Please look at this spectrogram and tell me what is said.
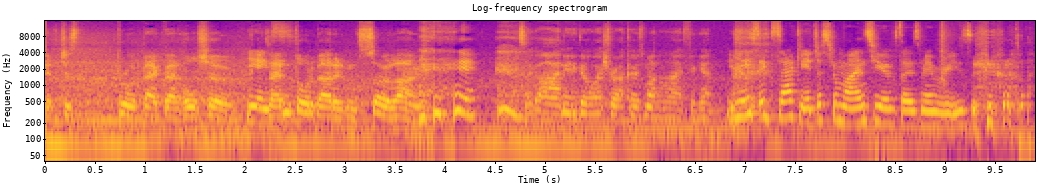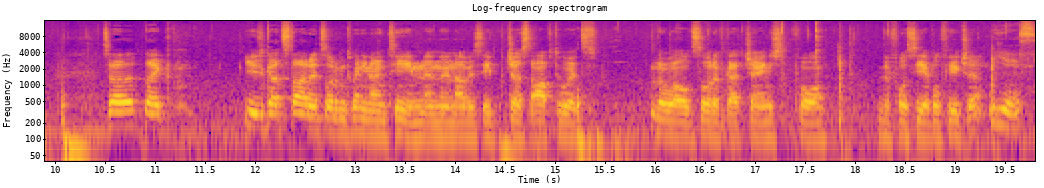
it just brought back that whole show Yes. I hadn't thought about it in so long. it's like, oh, I need to go watch Rocko's Modern Life again. yes, exactly. It just reminds you of those memories. So, like, you got started sort of in 2019, and then obviously just afterwards, the world sort of got changed for the foreseeable future. yes.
